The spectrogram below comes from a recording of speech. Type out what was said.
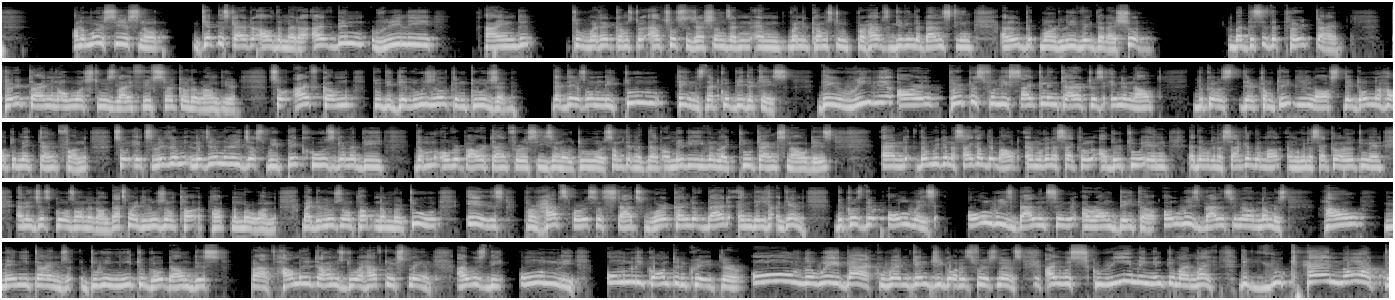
On a more serious note, get this character out of the meta. I've been really kind to when it comes to actual suggestions and, and when it comes to perhaps giving the balance team a little bit more leeway than I should. But this is the third time third time in Overwatch 2's life we've circled around here. So I've come to the delusional conclusion that there's only two things that could be the case. They really are purposefully cycling characters in and out because they're completely lost. They don't know how to make tank fun. So it's legitimately just we pick who's going to be the overpowered tank for a season or two or something like that, or maybe even like two tanks nowadays and then we're going to cycle them out and we're going to cycle other two in and then we're going to cycle them out and we're going to cycle other two in and it just goes on and on. That's my delusional thought, thought number one. My delusional thought number two is perhaps orisa's stats were kind of bad and they again because they're always always balancing around data always balancing around numbers how many times do we need to go down this path. How many times do I have to explain? I was the only, only content creator all the way back when Genji got his first nerfs. I was screaming into my mic that you cannot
